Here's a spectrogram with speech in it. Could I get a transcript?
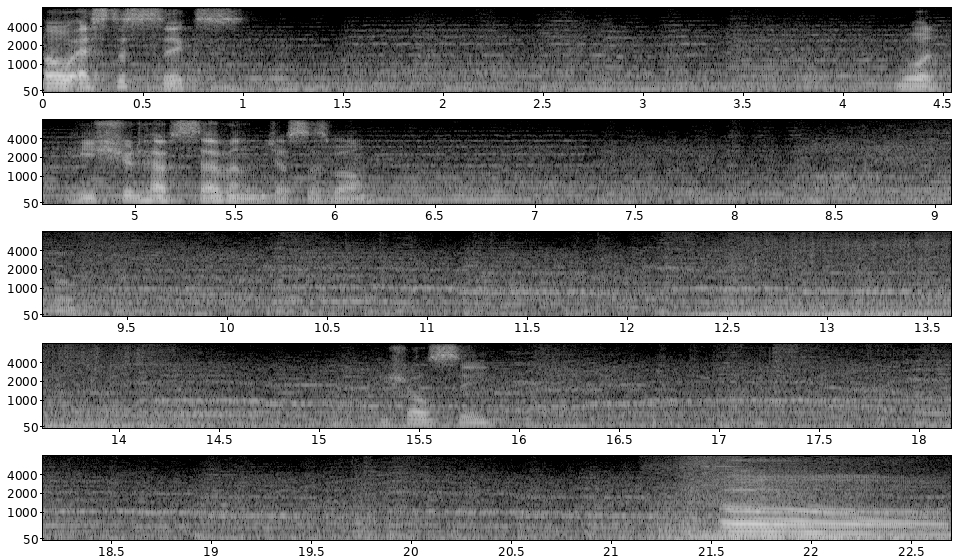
Oh, Estus 6. What? He should have 7 just as well. Oh. We shall see. Oh,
